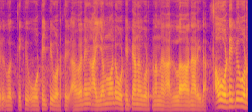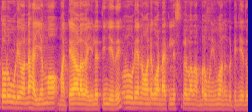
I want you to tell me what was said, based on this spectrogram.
ഒരു വ്യക്തിക്ക് ഒ ടി പി കൊടുത്ത് അവന് ഐ എം ഒന്റെ ഒ ടി പി ആണ് കൊടുക്കണമെന്ന് അല്ല അവനറിയില്ല. ആ ഒ ടി പി കൊടുത്തോടുകൂടി അവന്റെ ഐ എം ഒ മറ്റേ ആളെ കയ്യിലെത്തുകയും ചെയ്ത് അതോടുകൂടി തന്നെ അവന്റെ കോൺടാക്ട് ലിസ്റ്റിലുള്ള നമ്പർ മുഴുവൻ കിട്ടുകയും ചെയ്ത്.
